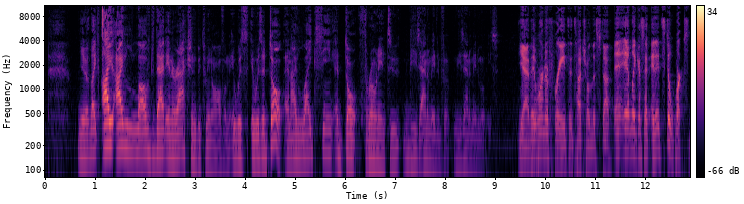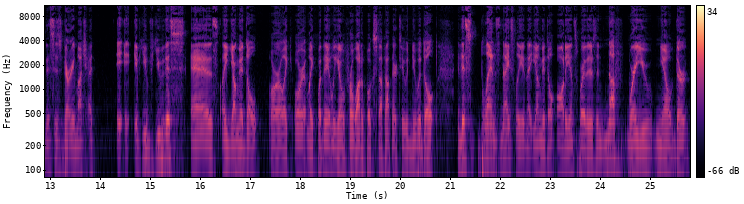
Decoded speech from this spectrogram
You know, like I I loved that interaction between all of them. It was it was adult, and I like seeing adult thrown into these animated these animated movies. Yeah, they weren't afraid to touch on this stuff, and, and like I said, and it still works. This is very much a if you view this as a young adult or like or like what they you know for a lot of book stuff out there too, a new adult. This blends nicely in that young adult audience where there's enough where you you know they're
